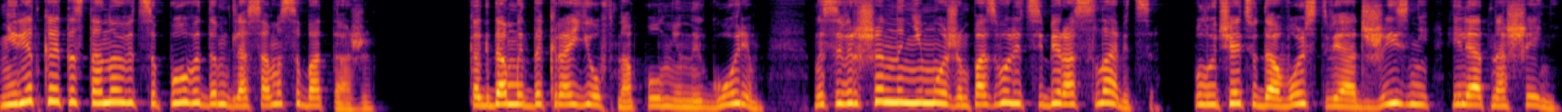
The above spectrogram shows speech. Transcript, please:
Нередко это становится поводом для самосаботажа. Когда мы до краев наполнены горем, мы совершенно не можем позволить себе расслабиться, получать удовольствие от жизни или отношений.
